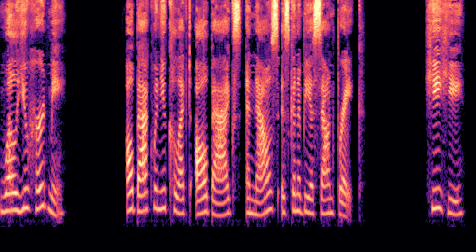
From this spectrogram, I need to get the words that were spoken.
Well you heard me. I'll back when you collect all bags and now's is gonna be a sound break. Hee hee.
